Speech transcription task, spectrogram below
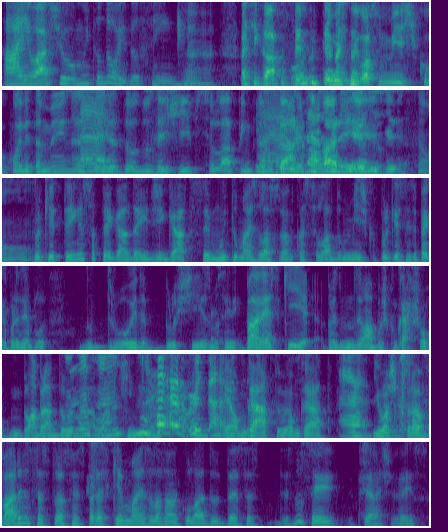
Ah, eu acho muito doido, assim. É. É que gato sempre teve esse negócio místico com ele também, né? É. Desde o, dos egípcios lá pintando É, gato na parede, eles são. Porque tem essa pegada aí de gato ser muito mais relacionado com esse lado místico, porque assim, você pega, por exemplo, no druida, bruxismo, assim, parece que, por exemplo, não tem uma bruxa com um cachorro, um labrador lá, Uhum. latindo. não. É verdade. É um gato, é um gato. É. E eu acho que pra várias dessas situações parece que é mais relacionado com o lado dessas. Não sei, o que você acha? É isso?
